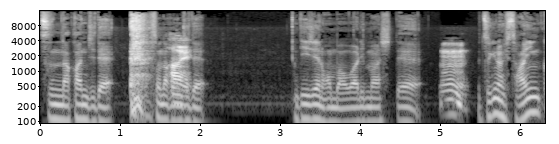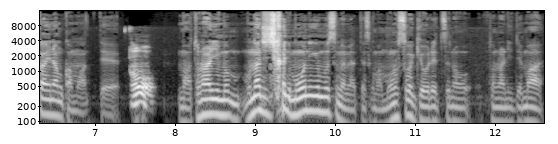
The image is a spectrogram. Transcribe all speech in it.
そんな感じで、そんな感じで、はい、DJ の本番終わりまして、うん。次の日サイン会なんかもあって、おまあ、隣も、同じ時間にモーニング娘。もやってるんですけど、まあ、ものすごい行列の隣で、まあ、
